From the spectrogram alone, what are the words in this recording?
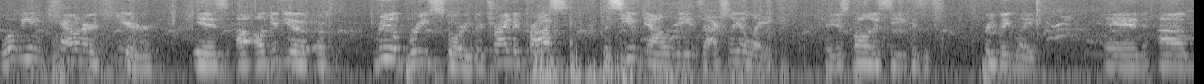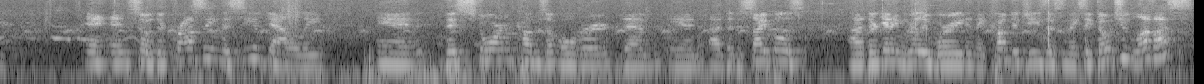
what we encounter here is uh, I'll give you a, a real brief story. They're trying to cross the Sea of Galilee. It's actually a lake. They just call it a sea because it's a pretty big lake. And, um, and, and so they're crossing the Sea of Galilee, and this storm comes over them, and uh, the disciples, uh, they're getting really worried, and they come to Jesus and they say, Don't you love us?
